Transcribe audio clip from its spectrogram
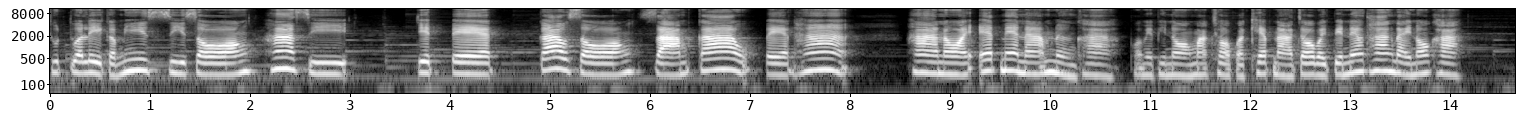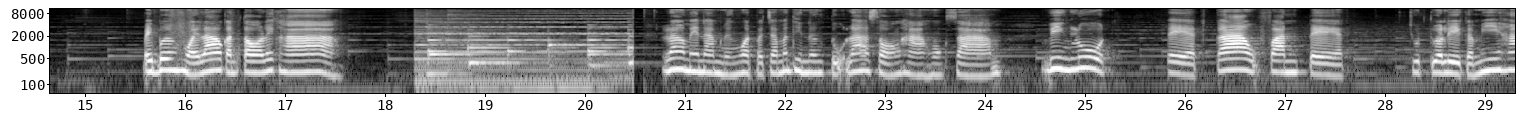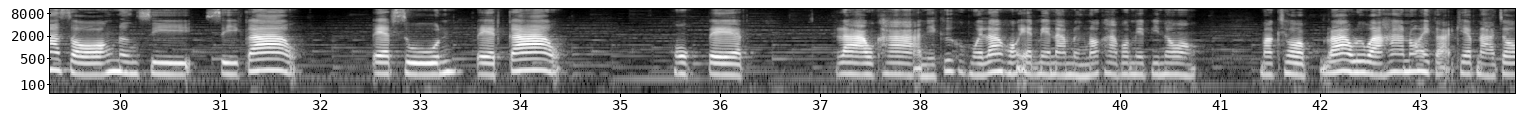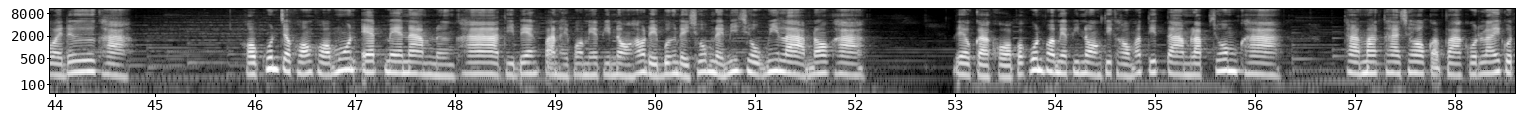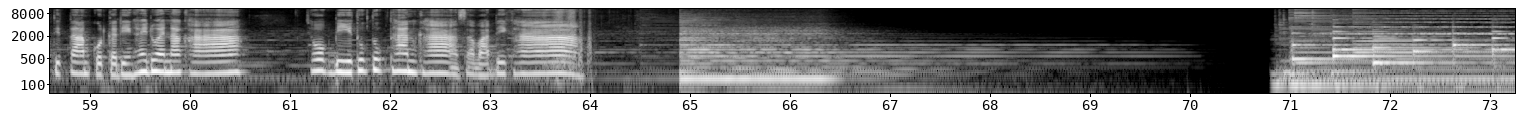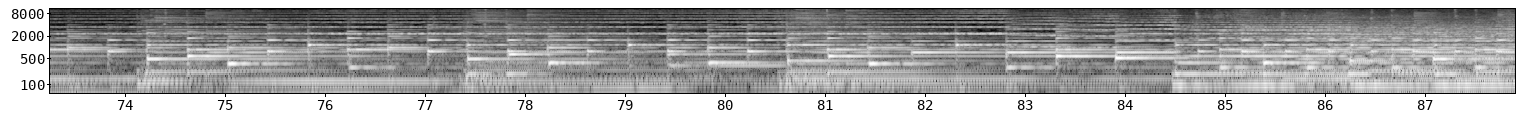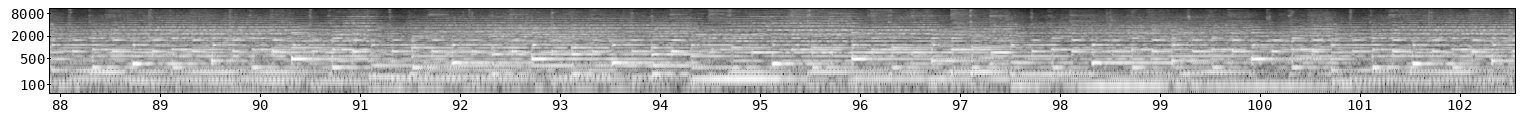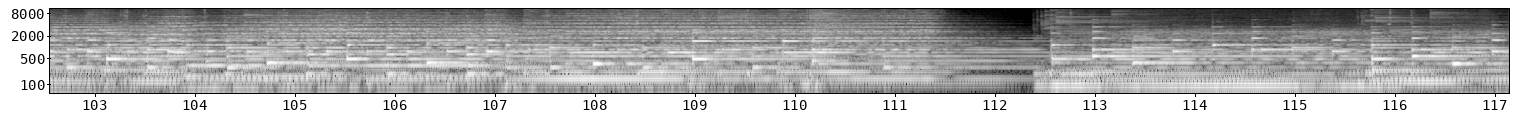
ชุดตัวเลขก็มีสี่สองห้าสี่เจ็ดแปดเก้าสองสามเก้าแปดห้าหาน้อยแอดแม่น้ำหนึ่งค่ะพ่อแม่พี่น้องมักชอบกับแคปหน้าจอไว้เป็นแนวทางใดเนาะค่ะ ไปเบิ่งหวยเล่ากันต่อเลยค่ะ เล่าแม่นำหนึ่งงวดประจำวันที่หนึ่งตุลาสองหาหกสามวิ่งลูดแปดเก้าฟันแปดจุดตัวเลขก็มีห้าสองหนึ่งสี่สี่เก้าแปดศูนย์แปดเก้าหกแปดลาวค่ะ อันนี้คือหวยล่าของแอดแม่นำหนึ่งเนาะค่ะพ่อแม่พี่น้อง มักชอบเล่าหรือว่าห้าน้อยกะแคบหนาจอไว้เด้อค่ะ ขอบคุณเจ้าของข้อมูลแอดแม่นำหนึ่งค่ะ ที่แบ่งปันให้พ่อแม่พี่น้องเฮาได้เบิ่งได้ชมได้มีโชคมีลาบเนาะค่ะ แล้วก็ขอพระคุณพ่อแม่พี่น้องที่เขามาติดตามรับชมค่ะ ถ้ามากถ้าชอบก็ฝากกดไลค์กดติดตามกดกระดิ่งให้ด้วยนะคะ โชคดีทุกๆทท่านค่ะ สวัสดีค่ะ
